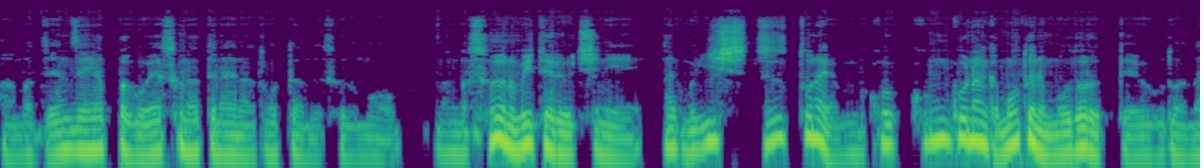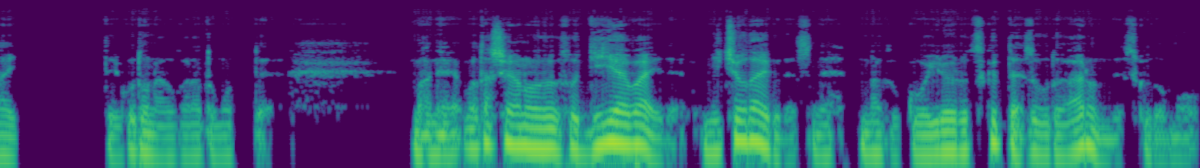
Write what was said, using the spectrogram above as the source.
あまあ、全然やっぱこう安くなってないなと思ったんですけども、なんかそういうの見てるうちに、なんかもう一ずっとね、今後なんか元に戻るっていうことはないっていうことなのかなと思って、まあね、私、あの、DIY で、日曜大工ですね、なんかこういろいろ作ったりすることがあるんですけども、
